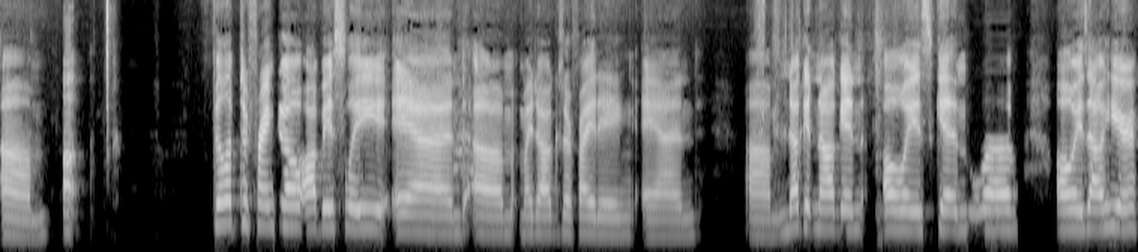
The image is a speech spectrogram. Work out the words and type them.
Um, Uh, Philip DeFranco, obviously, and um, my dogs are fighting, and um, Nugget Noggin, always getting love, always out here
